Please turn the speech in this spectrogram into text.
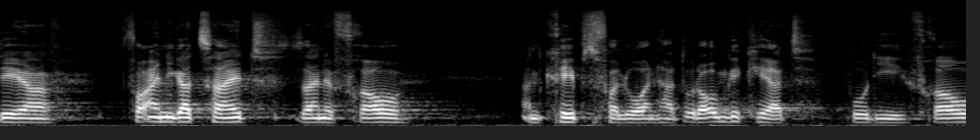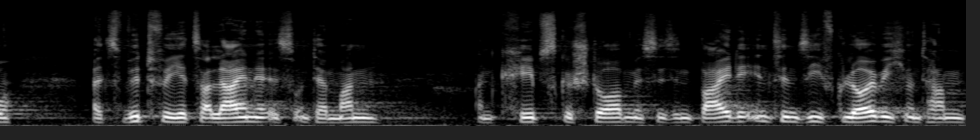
der vor einiger Zeit seine Frau an Krebs verloren hat oder umgekehrt, wo die Frau als Witwe jetzt alleine ist und der Mann an Krebs gestorben ist. Sie sind beide intensiv gläubig und haben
